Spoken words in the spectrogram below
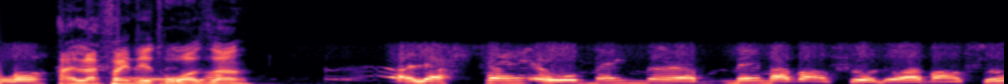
Là. à la fin des Euh, trois ans. à la fin, euh, même, même avant ça, là, avant ça.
